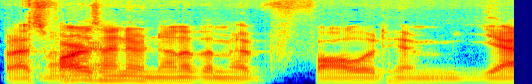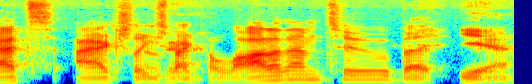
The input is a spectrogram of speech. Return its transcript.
But as far okay. as I know, none of them have followed him yet. I actually okay. expect a lot of them to, but yeah,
